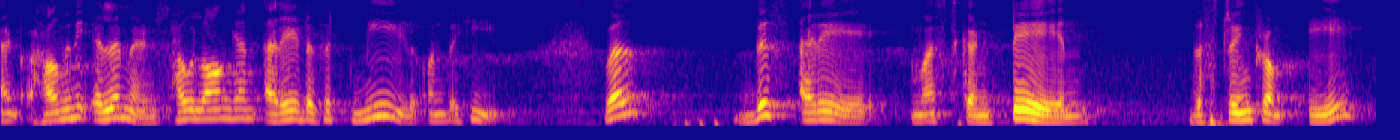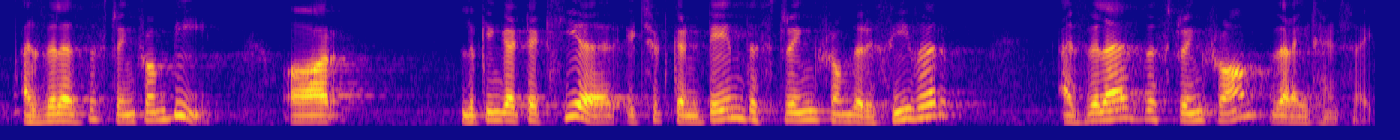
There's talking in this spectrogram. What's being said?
and how many elements, how long an array does it need on the heap? Well, this array must contain the string from A as well as the string from B or looking at it here it should contain the string from the receiver as well as the string from the right hand side.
